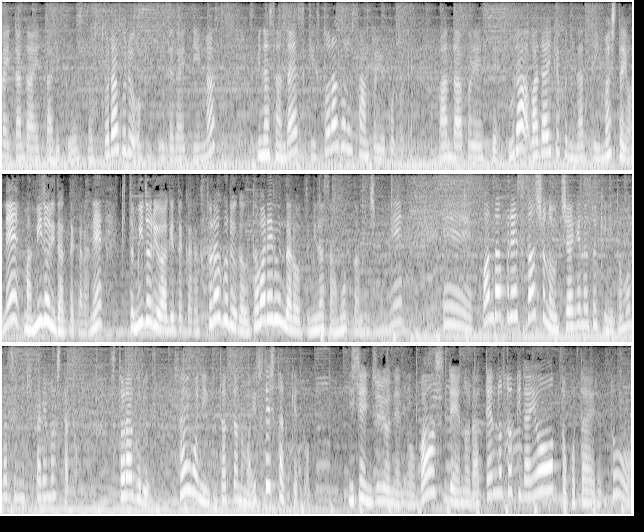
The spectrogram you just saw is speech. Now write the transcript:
からいただいたリクエスト「ストラグル」お聴きいただいています。皆さん大好きストラグルさんということでワンダープレイスで裏話題曲になっていましたよね。まあ緑だったからね。きっと緑をあげたからストラグルが歌われるんだろうって皆さん思ったんでしょうね。えー、ワンダープレイスダッシュの打ち上げの時に友達に聞かれましたと。ストラグル最後に歌ったのはいつでしたっけと。2014年のバースデーのラテンの時だよ。と答えると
